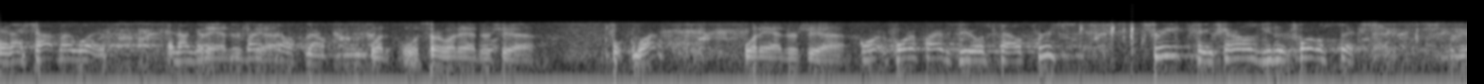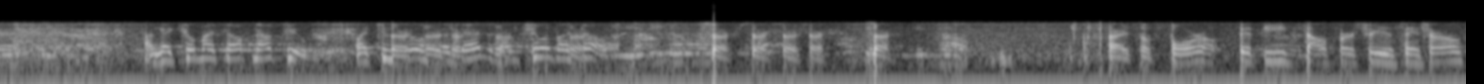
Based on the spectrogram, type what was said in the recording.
and I shot my wife, and I'm going to shoot myself now. What, sir, what address you at? What? What address you at? 450 South First Street, St. Charles, Unit 406. I'm going to kill myself now, too. My two sir, girls sir, are sir, dead, sir, and I'm killing myself. Sir, sir, sir, sir, sir. All right, so 450 South First Street in St. Charles?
